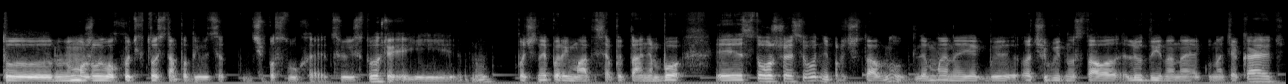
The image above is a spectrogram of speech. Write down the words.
То ну, можливо, хоч хтось там подивиться чи послухає цю історію і ну, почне перейматися питанням. Бо Е, З того, що я сьогодні прочитав, ну для мене якби очевидно стала людина, на яку натякають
